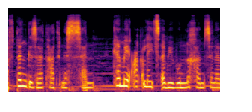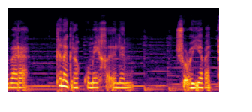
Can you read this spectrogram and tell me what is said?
ኣብተን ግዘታት ንሰን ከመይ ዓቕለይ ጸቢቡኒ ከም ዝነበረ ክነግረኩም ኣይኽእልን ሽዑ የበቃ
